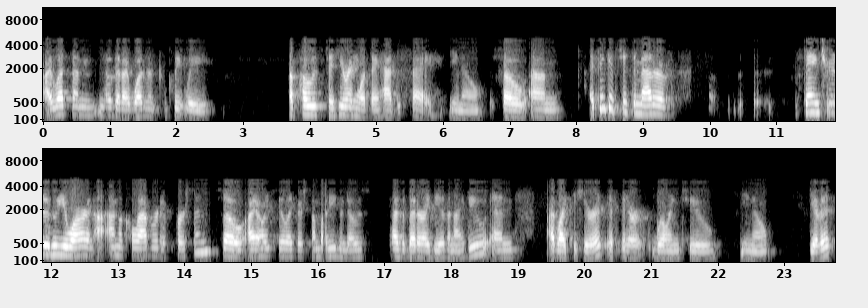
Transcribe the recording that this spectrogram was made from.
I let them know that I wasn't completely opposed to hearing what they had to say, you know, so. um I think it's just a matter of staying true to who you are. And I, I'm a collaborative person, so I always feel like there's somebody who knows has a better idea than I do, and I'd like to hear it if they are willing to, you know, give it.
